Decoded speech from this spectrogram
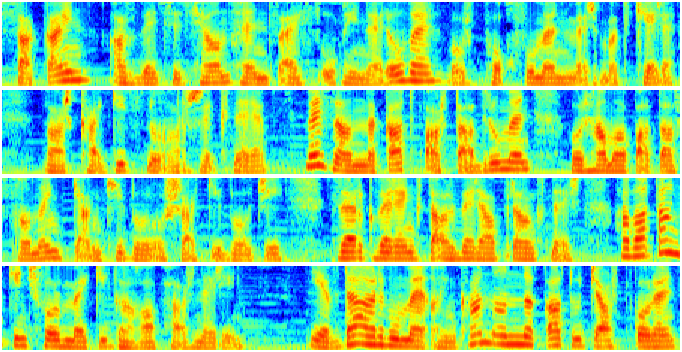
սակայն ազդեցության հենց այս ուղիներով է, որ փոխվում են մեր մտքերը, վարքագիծն ու արժեքները։ Մեզ աննկատ պարտադրում են, որ համապատասխանենք կյանքի որոշակի ոճի, ձեռք բերենք տարբեր ապրանքներ, հավատանք ինչ որ մեկի գաղափարներին։ Եվ դա արվում է այնքան աննկատ ու ճարպկորեն,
